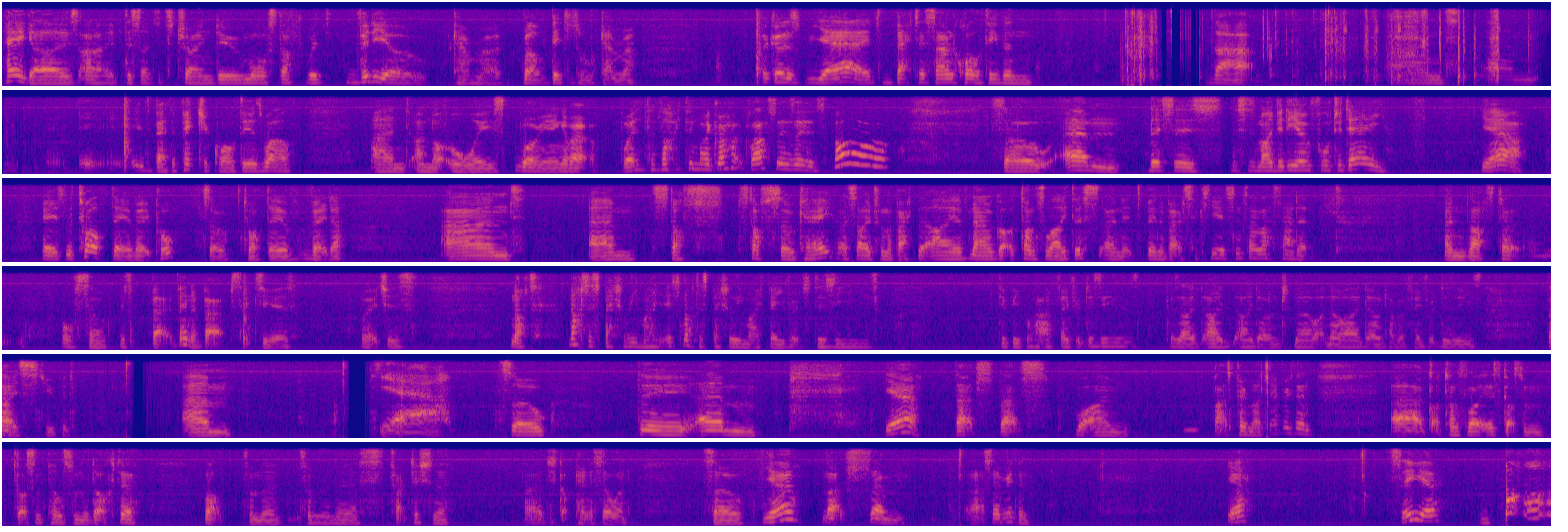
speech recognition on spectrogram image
Hey guys, I've decided to try and do more stuff with video camera, well, digital camera. Because, yeah, it's better sound quality than that. And, um, it, it's better picture quality as well. And I'm not always worrying about where the light in my glasses is. Oh! So, um, this is, this is my video for today. Yeah. It's the 12th day of April, so 12th day of Veda. And um, stuff's, stuff's okay, aside from the fact that I have now got tonsillitis, and it's been about six years since I last had it. And last, uh, also, it's been about six years, which is not not especially my it's not especially my favourite disease. Do people have favourite diseases? Because I, I, I don't. No, no, I don't have a favourite disease. That is stupid. Um, yeah. So, the, um, yeah, that's, that's what I'm, that's pretty much everything. Uh, got tonsillitis, got some, got some pills from the doctor, well, from the, from the nurse practitioner, uh, just got penicillin. So, yeah, that's, um, that's everything yeah. See ya. Bye.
